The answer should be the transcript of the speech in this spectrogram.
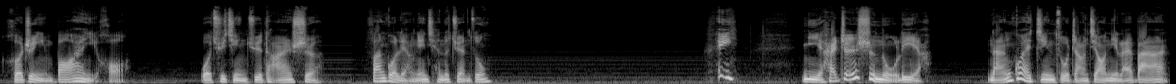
何志颖报案以后，我去警局档案室翻过两年前的卷宗。嘿，你还真是努力啊！难怪金组长叫你来办案。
